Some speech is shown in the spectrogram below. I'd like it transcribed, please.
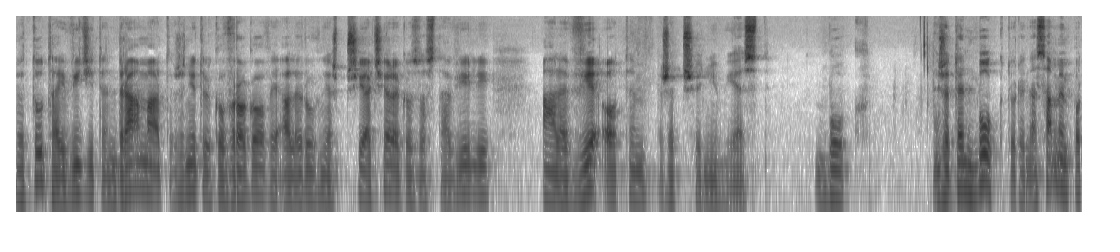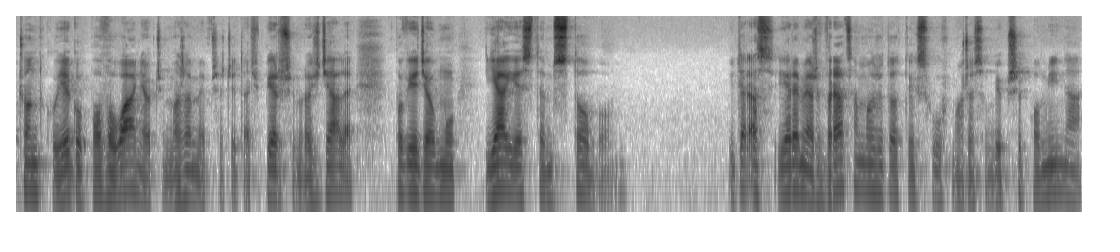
że tutaj widzi ten dramat, że nie tylko wrogowie, ale również przyjaciele go zostawili, ale wie o tym, że przy nim jest Bóg że ten Bóg, który na samym początku jego powołania, o czym możemy przeczytać w pierwszym rozdziale, powiedział mu: Ja jestem z tobą. I teraz Jeremiasz wraca może do tych słów, może sobie przypomina,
